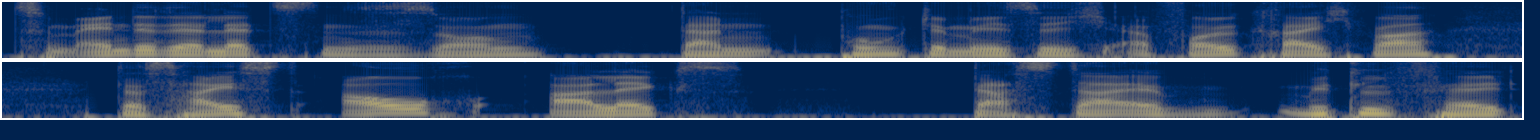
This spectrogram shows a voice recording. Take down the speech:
zum Ende der letzten Saison dann punktemäßig erfolgreich war. Das heißt auch, Alex, dass da im Mittelfeld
